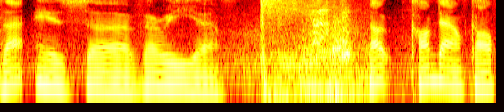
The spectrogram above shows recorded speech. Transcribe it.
that is uh, very. Uh... No, calm down, Carl.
